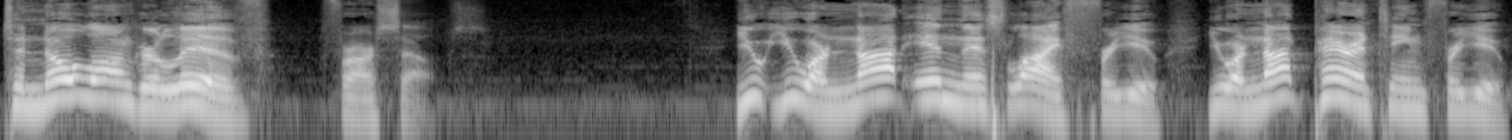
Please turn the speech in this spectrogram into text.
to no longer live for ourselves. You, you are not in this life for you. You are not parenting for you.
